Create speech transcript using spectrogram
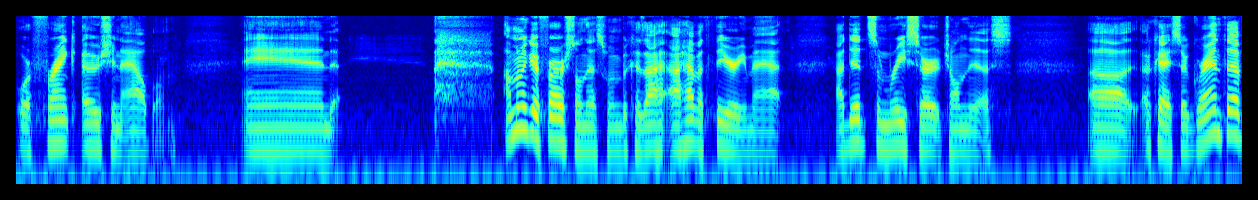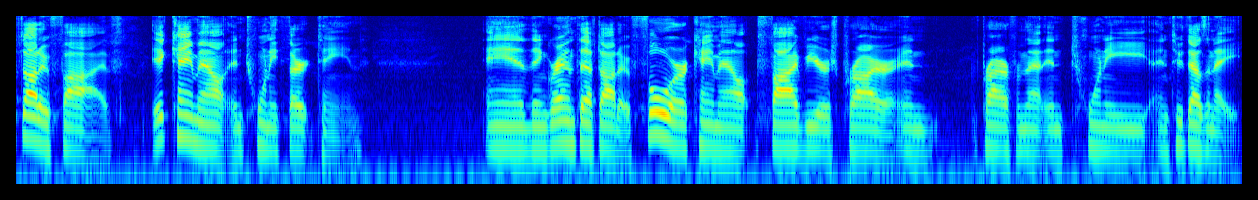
or Frank Ocean album?" And I'm gonna go first on this one because I I have a theory, Matt. I did some research on this. Uh, okay, so Grand Theft Auto 5 it came out in 2013 and then Grand Theft Auto 4 came out 5 years prior and prior from that in 20 in 2008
